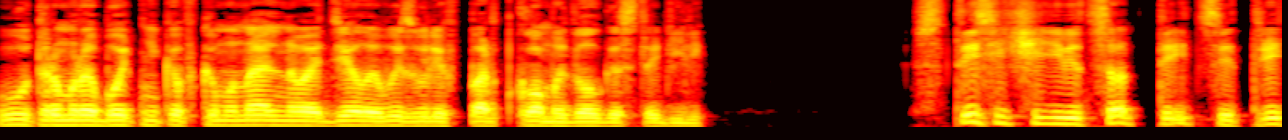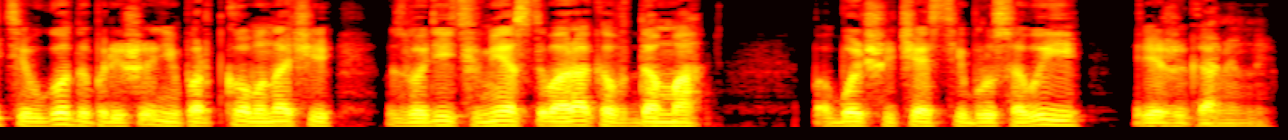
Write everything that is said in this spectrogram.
Утром работников коммунального отдела вызвали в портком и долго стадили. С 1933 года по решению порткома начали возводить вместо бараков дома, по большей части брусовые, реже каменные.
